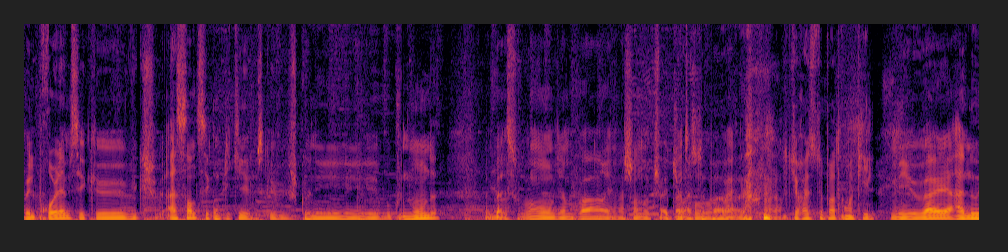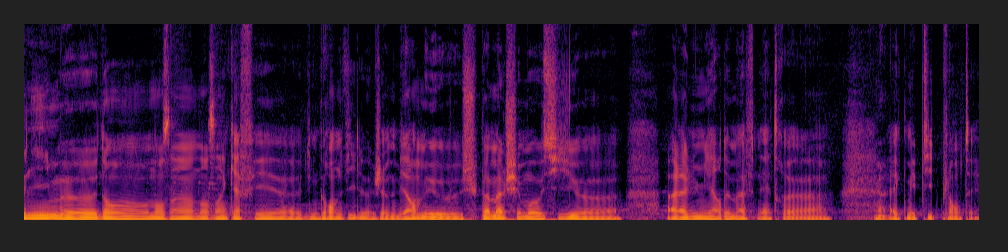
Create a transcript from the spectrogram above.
Mais le problème, c'est que vu que je suis à Sainte, c'est compliqué parce que vu que je connais beaucoup de monde, bah, souvent on vient me voir et machin, donc je peux tu pas restes trop. pas, ouais, euh, voilà. Tu restes pas tranquille. Mais ouais, anonyme euh, dans, dans, un, dans un café euh, d'une grande ville, j'aime bien, mais je suis pas mal chez moi aussi, à la lumière de ma fenêtre, Ouais. avec mes petites plantes. et-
